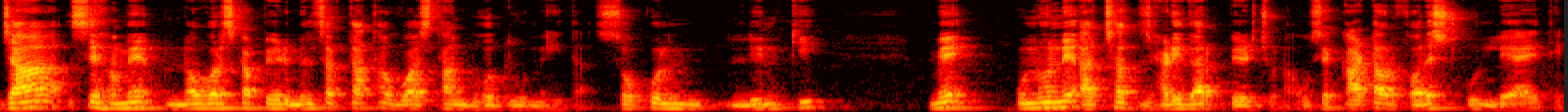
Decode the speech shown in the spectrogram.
जहाँ से हमें नौ वर्ष का पेड़ मिल सकता था, वह स्थान बहुत दूर नहीं था। सोकोलिनकी में उन्होंने अच्छा झाड़ीदार पेड़ चुना, उसे काटा और फॉरेस्ट स्कूल ले आए थे।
